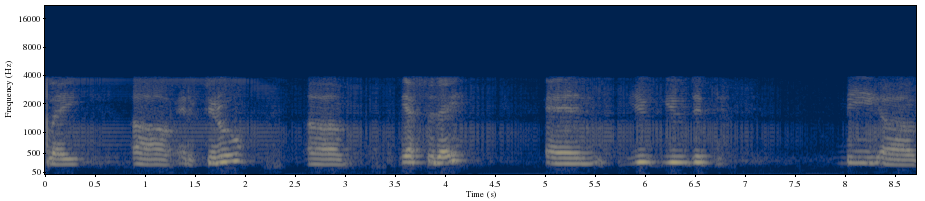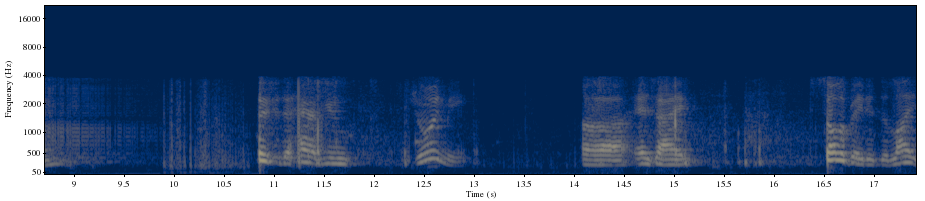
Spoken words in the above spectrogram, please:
play uh, at a funeral um, yesterday, and you you did be um, pleasure to have you join me uh, as I celebrated the life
